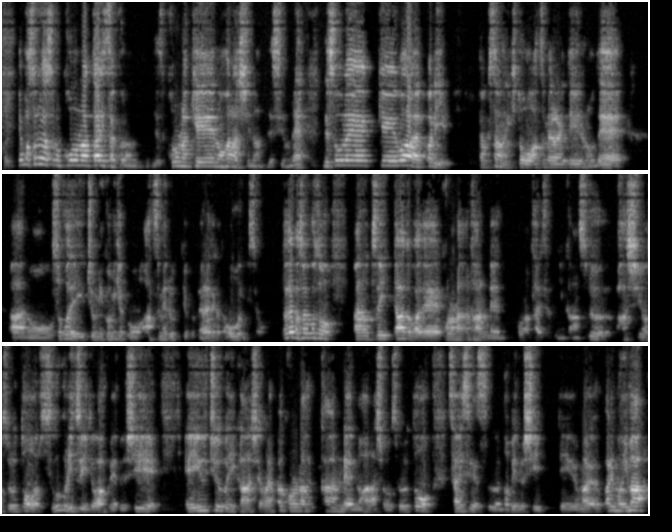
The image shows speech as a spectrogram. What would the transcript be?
はいやっぱそれはそのコロナ対策なんです。コロナ系の話なんですよね。で、それ系はやっぱりたくさん人を集められているので、あの、そこで一応見込み客を集めるっていうことをやられてる方多いんですよ。例えばそれこそ、あの、ツイッターとかでコロナ関連、コロナ対策に関する発信をすると、すごくリツイートが増えるし、え YouTube に関してもやっぱりコロナ関連の話をすると再生数が伸びるしっていう、まあ、やっぱりもう今、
